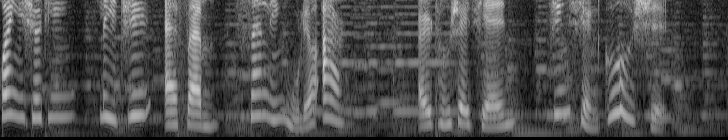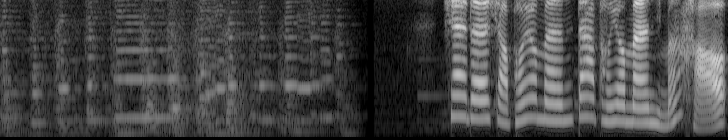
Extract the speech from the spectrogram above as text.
欢迎收听荔枝 FM 三零五六二儿童睡前精选故事。亲爱的小朋友们、大朋友们，你们好！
